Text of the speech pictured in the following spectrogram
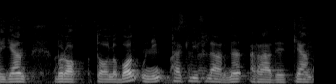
degan biroq tolibon uning takliflarini rad etgan.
